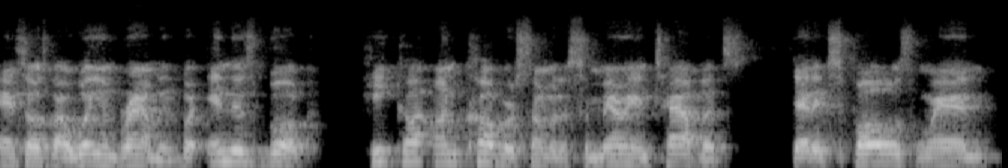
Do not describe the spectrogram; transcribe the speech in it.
And so it's by William Bramley. But in this book, he uncovers some of the Sumerian tablets that expose when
